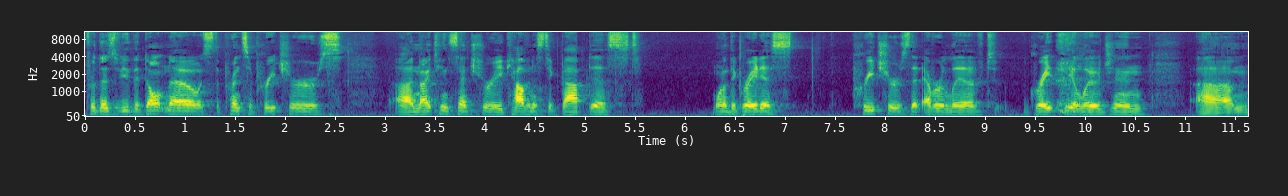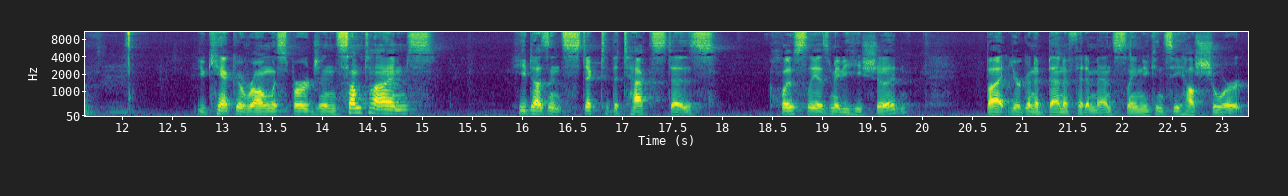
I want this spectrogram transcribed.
for those of you that don't know, is the Prince of Preachers, uh, 19th century Calvinistic Baptist, one of the greatest preachers that ever lived, great theologian. Um, you can't go wrong with Spurgeon. Sometimes he doesn't stick to the text as closely as maybe he should, but you're going to benefit immensely, and you can see how short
